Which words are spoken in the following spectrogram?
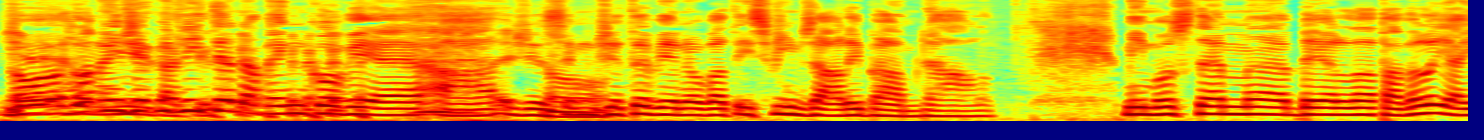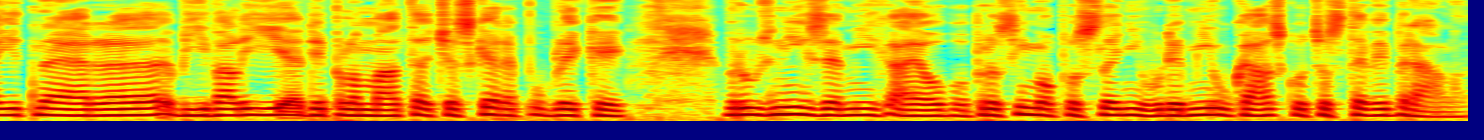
že no, hlavně, že bydlíte taky. na venkově a že no. se můžete věnovat i svým zálibám dál. Mým hostem byl Pavel Jajitner, bývalý diplomat České republiky v různých zemích a já ho poprosím o poslední hudební ukázku, co jste vybral.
